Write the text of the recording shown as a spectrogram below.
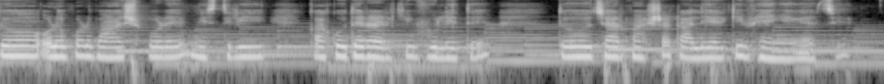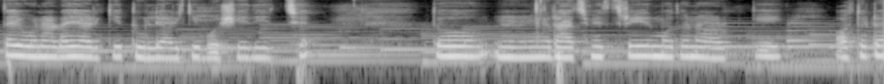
তো ওর ওপর বাঁশ পড়ে মিস্ত্রি কাকুদের আর কি ভুলেতে, তো চার পাঁচটা টালি আর কি ভেঙে গেছে। তাই ওনারাই আর কি তুলে আর কি বসিয়ে দিচ্ছে। তো রাজমিস্ত্রির মতন আর কি অতটা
